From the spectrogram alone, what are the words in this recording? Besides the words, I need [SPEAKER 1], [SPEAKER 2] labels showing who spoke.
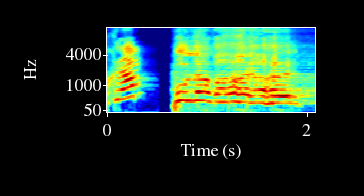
[SPEAKER 1] अकरम
[SPEAKER 2] बुलावाया है।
